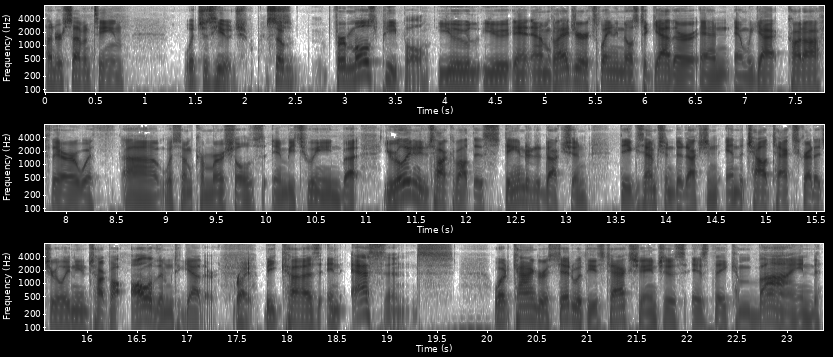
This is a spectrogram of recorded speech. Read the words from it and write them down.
under 17, which is huge. So for most people, you you and I'm glad you're explaining those together, and and we got cut off there with uh, with some commercials in between. But you really need to talk about this standard deduction, the exemption deduction, and the child tax credits. You really need to talk about all of them together, Right. Because in essence. What Congress did with these tax changes is they combined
